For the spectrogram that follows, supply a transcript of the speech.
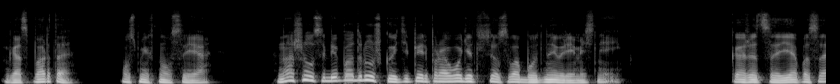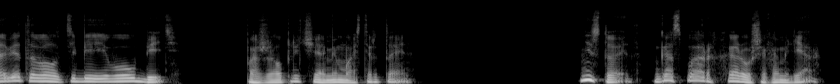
«Гаспарта?» — усмехнулся я. «Нашел себе подружку и теперь проводит все свободное время с ней». «Кажется, я посоветовал тебе его убить», — пожал плечами мастер тайн. «Не стоит. Гаспар — хороший фамильяр», —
